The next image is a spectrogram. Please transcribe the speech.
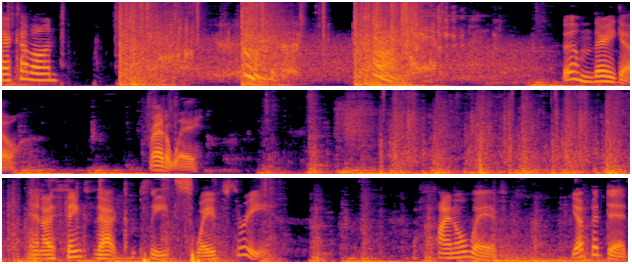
Yeah, come on. Boom, there you go. Right away. And I think that completes wave three. The final wave. Yep, it did.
